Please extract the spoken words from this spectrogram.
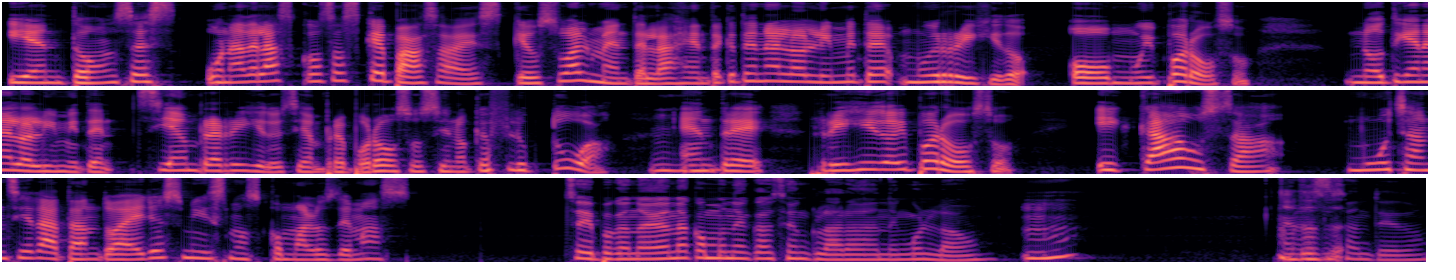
Y entonces, una de las cosas que pasa es que usualmente la gente que tiene los límites muy rígidos o muy porosos, no tiene los límites siempre rígido y siempre poroso, sino que fluctúa entre rígido y poroso y causa mucha ansiedad tanto a ellos mismos como a los demás. Sí, porque no hay una comunicación clara de ningún lado. En ese sentido.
